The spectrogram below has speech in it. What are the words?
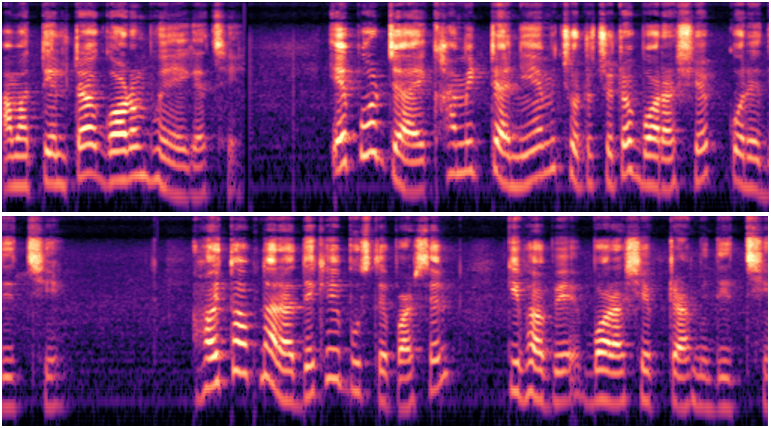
আমার তেলটা গরম হয়ে গেছে। এ পর্যায়ে খামিরটা নিয়ে আমি ছোট ছোট বড়া শেপ করে দিচ্ছি। হয়তো আপনারা দেখেই বুঝতে পারছেন কীভাবে বড়া শেপটা আমি দিচ্ছি।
